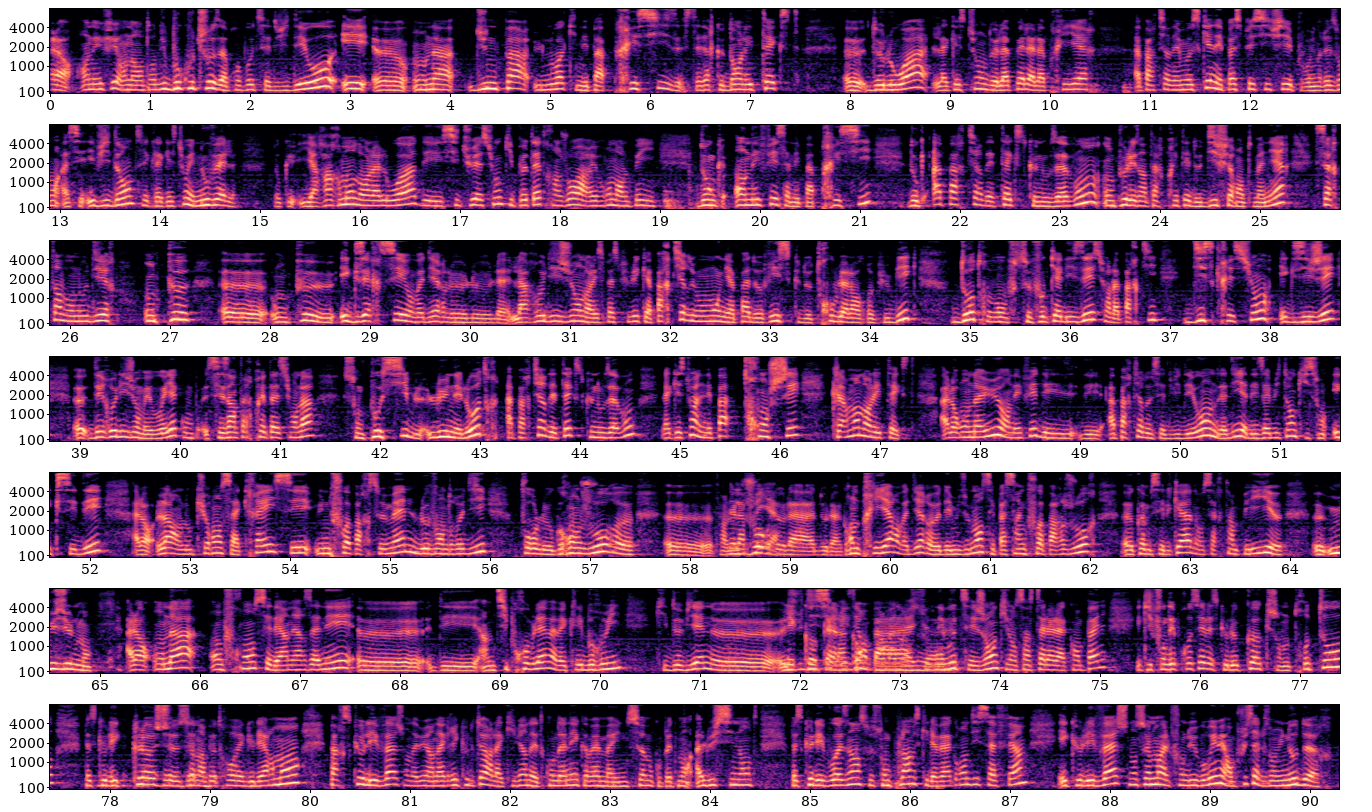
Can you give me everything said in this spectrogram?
Alors, en effet, on a entendu beaucoup de choses à propos de cette vidéo et euh, on a d'une part une loi qui n'est pas précise, c'est-à-dire que dans les textes euh, de loi, la question de l'appel à la prière à partir des mosquées n'est pas spécifiée pour une raison assez évidente, c'est que la question est nouvelle. Donc il y a rarement dans la loi des situations qui peut-être un jour arriveront dans le pays. Donc en effet, ça n'est pas précis. Donc à partir des textes que nous avons, on peut les interpréter de différentes manières. Certains vont nous dire on peut, euh, on peut exercer, on va dire, la, religion dans l'espace public à partir du moment où il n'y a pas de risque de trouble à l'ordre public. D'autres vont se focaliser sur la partie discrétion exigée euh, des religions. Mais vous voyez que ces interprétations-là sont possibles l'une et l'autre à partir des textes que nous avons. La question, elle n'est pas tranchée clairement dans les textes. Alors on a eu en effet, des, à partir de cette vidéo, on nous a dit il y a des habitants qui sont excédés. Alors là, en l'occurrence à Creil, c'est une fois par semaine, le vendredi, pour le grand jour, euh, enfin le jour de la, de la grande prière, on va dire, des musulmans. C'est pas cinq fois par jour, comme c'est le cas dans certains pays musulmans. Alors, on a en France ces dernières années des, un petit problème avec les bruits qui deviennent euh, judiciarisés en permanence. Souvenez-vous de ces gens qui vont s'installer à la campagne et qui font des procès parce que le coq chante trop tôt, parce que les cloches sonnent un peu trop régulièrement, parce que les vaches, on a vu un agriculteur là qui vient d'être condamné quand même à une somme complètement hallucinante, parce que les voisins se sont plaints parce qu'il avait agrandi sa ferme et que les vaches, non seulement elles font du bruit, mais en plus elles ont une odeur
